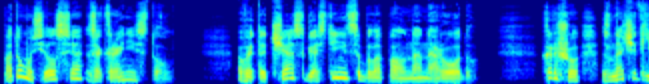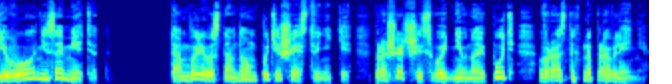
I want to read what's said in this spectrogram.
потом уселся за крайний стол. В этот час гостиница была полна народу. Хорошо, значит, его не заметят. Там были в основном путешественники, прошедшие свой дневной путь в разных направлениях.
